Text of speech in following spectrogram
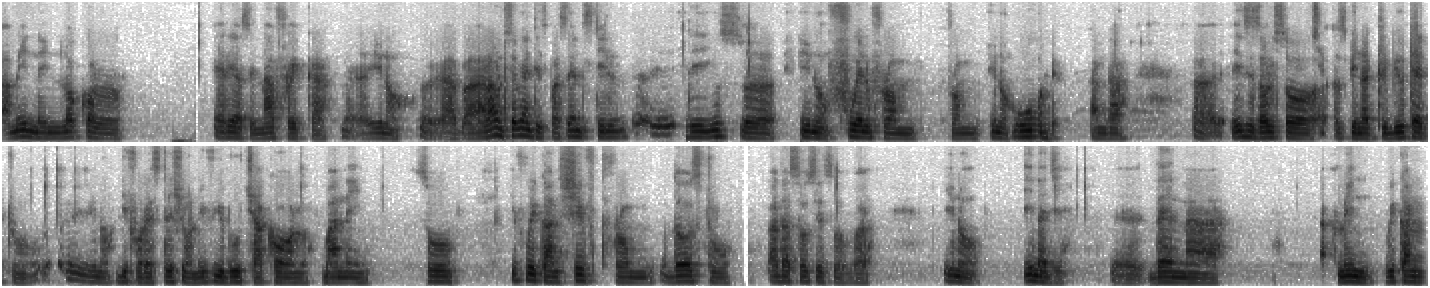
I mean, in local areas in Africa, uh, you know, uh, around 70% still uh, they use, uh, you know, fuel from, from you know, wood. And uh, this is also has been attributed to, you know, deforestation. If you do charcoal burning, so if we can shift from those to other sources of, you know, energy, uh, then uh, I mean we can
